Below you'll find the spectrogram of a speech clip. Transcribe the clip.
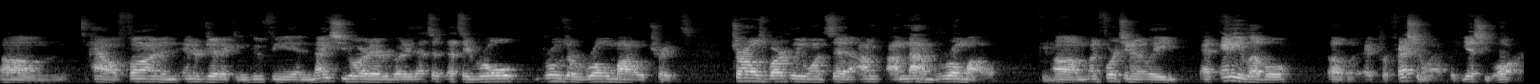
um, how fun and energetic and goofy and nice you are to everybody. That's a that's a role. Those are role model traits. Charles Barkley once said, "I'm I'm not a role model." Mhm. Um, unfortunately, at any level of a professional athlete, yes, you are.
